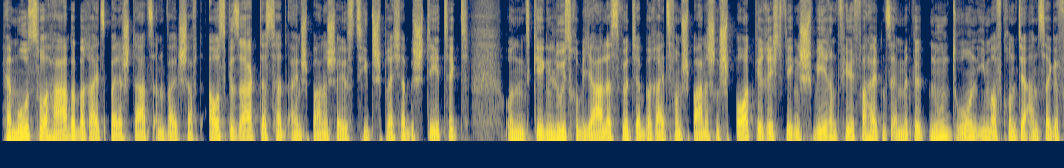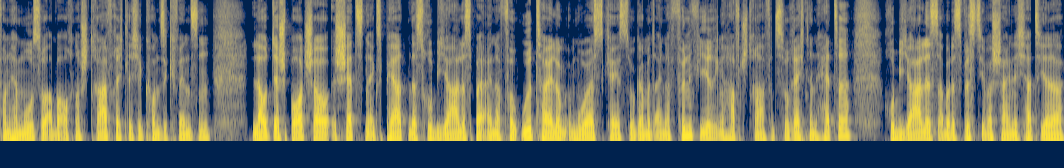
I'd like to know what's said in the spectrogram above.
Hermoso habe bereits bei der Staatsanwaltschaft ausgesagt. Das hat ein spanischer Justizsprecher bestätigt. Und gegen Luis Rubiales wird ja bereits vom spanischen Sportgericht wegen schweren Fehlverhaltens ermittelt. Nun drohen ihm aufgrund der Anzeige von Hermoso aber auch noch strafrechtliche Konsequenzen. Laut der Sportschau schätzen Experten, dass Rubiales bei einer Verurteilung im Worst Case sogar mit einer fünfjährigen Haftstrafe zu rechnen hätte. Rubiales, aber das wisst ihr wahrscheinlich, hatte ja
